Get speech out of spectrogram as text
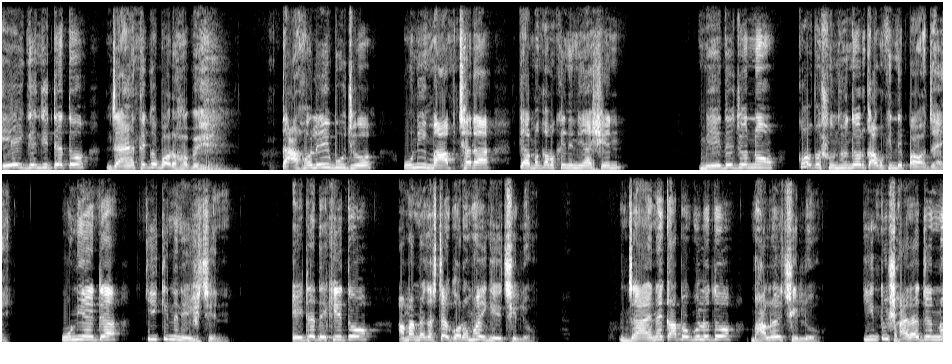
এই গেঞ্জিটা তো জায়না থেকে বড় হবে। তাহলেই বুঝো উনি মাপ ছাড়া কেমন কাপড় কিনে নিয়ে আসেন? মেয়েদের জন্য কত সুন্দর সুন্দর কাপড় কিনতে পাওয়া যায়। উনি এটা কি কিনে নিয়ে এসেছেন? এটা দেখে তো আমার মেজাজটা গরম হয়ে গিয়েছিল। জায়নের কাপড়গুলো তো ভালোই ছিল, কিন্তু সারার জন্য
